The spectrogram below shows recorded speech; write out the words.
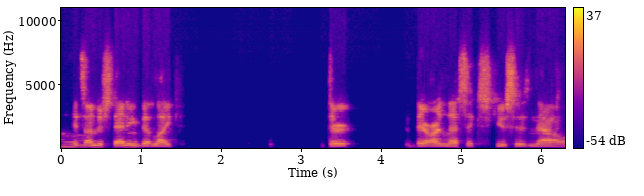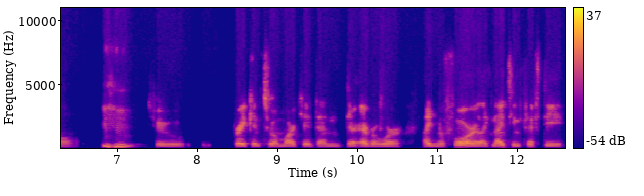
oh. it's understanding that like there there are less excuses now mm-hmm. to break into a market than there ever were. Like before, like 1950,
